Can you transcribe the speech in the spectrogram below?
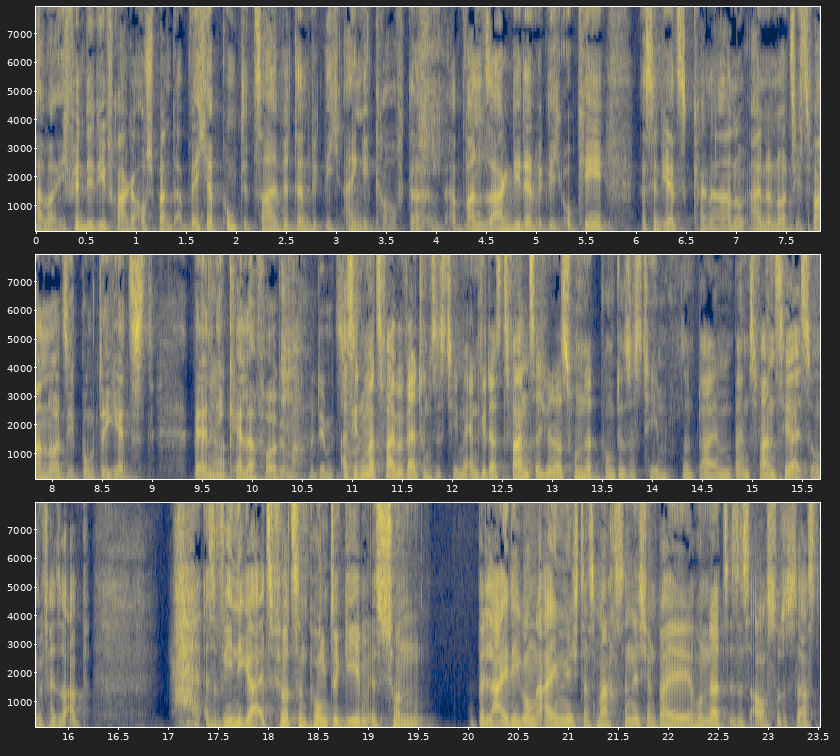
Aber ich finde die Frage auch spannend. Ab welcher Punktezahl wird dann wirklich eingekauft? Da, ab wann sagen die denn wirklich, okay, das sind jetzt, keine Ahnung, 91, 92 Punkte, jetzt werden die Keller vollgemacht mit dem Zeug. Es gibt immer zwei Bewertungssysteme. Entweder das 20 oder das 100-Punkte-System. Und beim, beim 20er ist ungefähr so ab, also weniger als 14 Punkte geben ist schon Beleidigung eigentlich. Das machst du nicht. Und bei 100 ist es auch so, dass du sagst,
